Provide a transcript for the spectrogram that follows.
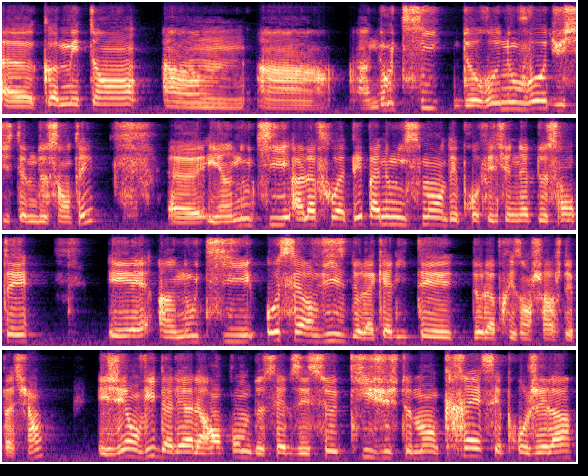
euh, comme étant un, un, un, outil de renouveau du système de santé euh, et un outil à la fois d'épanouissement des professionnels de santé et un outil au service de la qualité de la prise en charge des patients. Et j'ai envie d'aller à la rencontre de celles et ceux qui justement créent ces projets-là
